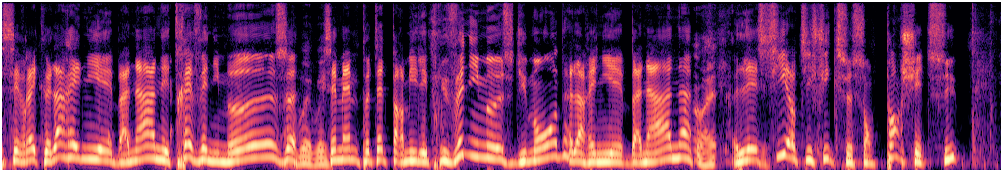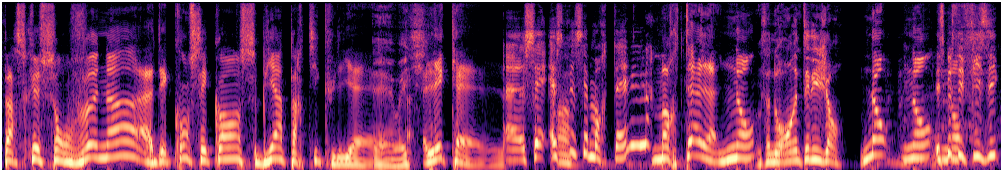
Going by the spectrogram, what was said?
c'est vrai que l'araignée banane est très venimeuse. Ah, oui, oui. C'est même peut-être parmi les plus venimeuses du monde, l'araignée banane. Ouais. Les scientifiques se sont penchés dessus parce que son venin a des conséquences bien particulières. Eh oui. Lesquelles? Euh, c'est- Est-ce que c'est mortel? Mortelles Non. Ça nous rend intelligents. Non, non. Est-ce que non. c'est physique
